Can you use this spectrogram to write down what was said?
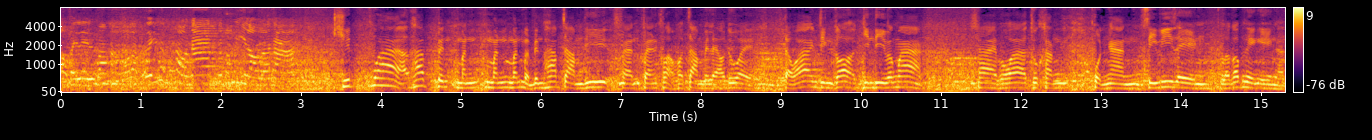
อๆไปเลยหรือเปล่าคะว่าแบบเอ้ยถ้าเขาวหน้าก็ต้องมีเราแล้วนะ คิดว่าถ้าเป็นมันมันมันเหมือนเป็นภาพจำที่แฟนแฟนคลับเขาจำไปแล้วด้วย แต่ว่าจริงๆก็ยินดีมากๆ ใช่ เพราะว่าทุกครั้งผลงานซีรีส์เอง แล้วก็เพลงเองอะ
